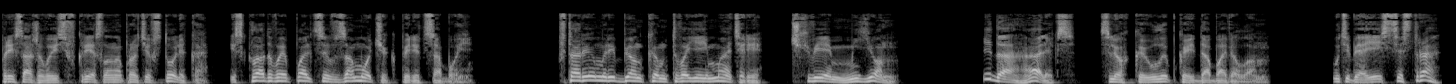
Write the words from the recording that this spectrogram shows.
присаживаясь в кресло напротив столика и складывая пальцы в замочек перед собой. «Вторым ребенком твоей матери, Чхве Мион». «И да, Алекс», — с легкой улыбкой добавил он, — «у тебя есть сестра?»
